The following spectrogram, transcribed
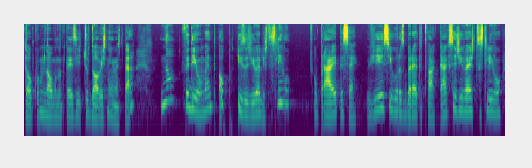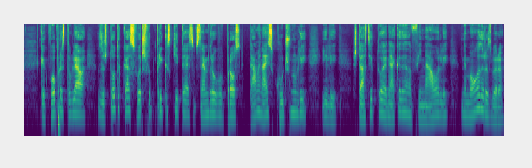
толкова много на тези чудовищни неща, но в един момент, оп, и заживели щастливо, оправяйте се. Вие си го разберете това. Как се живее щастливо, какво представлява, защо така свършват приказките е съвсем друг въпрос. Там е най-скучно ли или щастието е някъде на финала ли, не мога да разбера.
